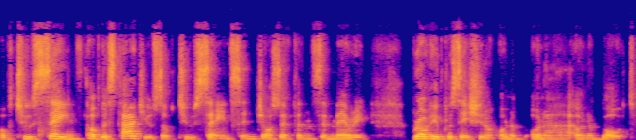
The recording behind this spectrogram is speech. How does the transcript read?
of two saints, of the statues of two saints, and Joseph and Saint Mary, brought in procession on a, on a, on a boat.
